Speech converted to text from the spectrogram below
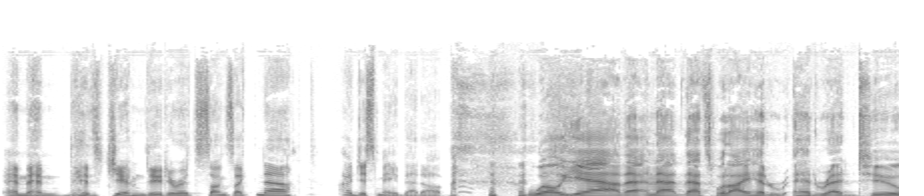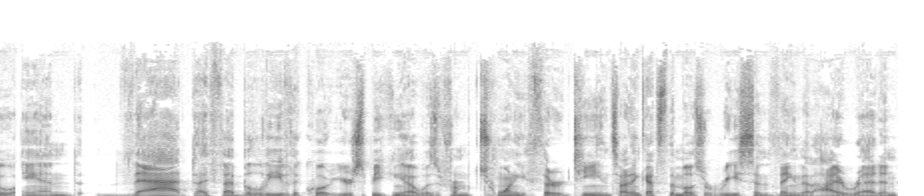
And then this Jim dude who wrote the song's like, no, I just made that up. well, yeah, that and that that's what I had had read too, and that I, I believe the quote you're speaking of was from 2013. So I think that's the most recent thing that I read, and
